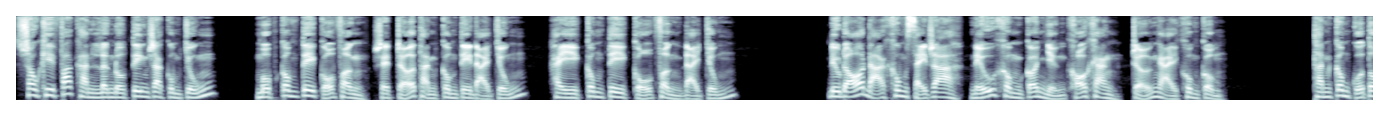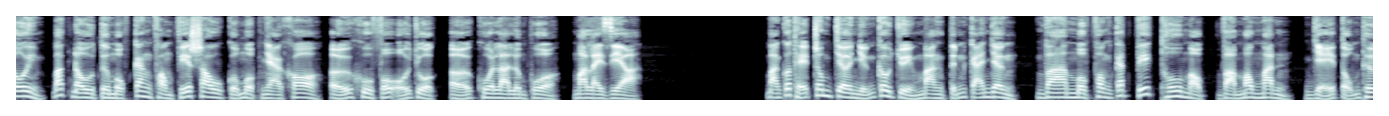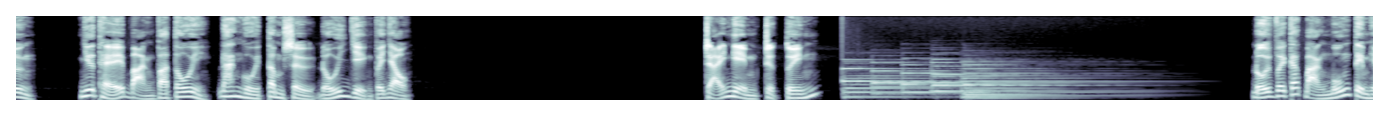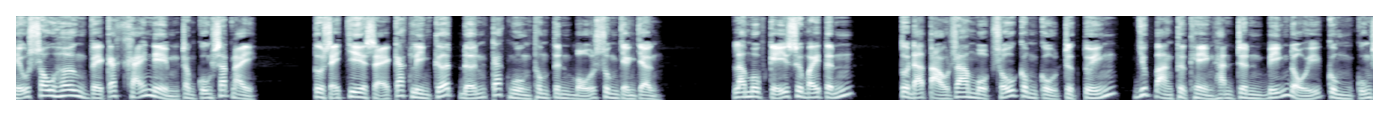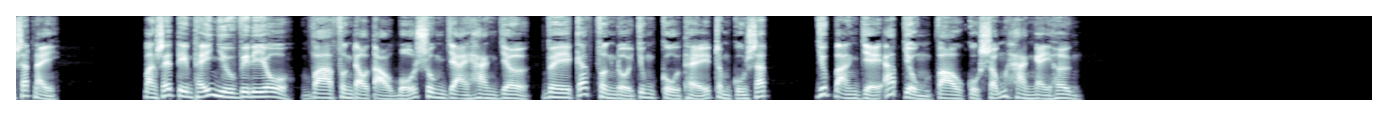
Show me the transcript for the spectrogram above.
Sau khi phát hành lần đầu tiên ra công chúng, một công ty cổ phần sẽ trở thành công ty đại chúng hay công ty cổ phần đại chúng. Điều đó đã không xảy ra nếu không có những khó khăn, trở ngại khôn cùng. Thành công của tôi bắt đầu từ một căn phòng phía sau của một nhà kho ở khu phố ổ chuột ở Kuala Lumpur, Malaysia. Bạn có thể trông chờ những câu chuyện mang tính cá nhân và một phong cách viết thô mộc và mong manh, dễ tổn thương. Như thể bạn và tôi đang ngồi tâm sự đối diện với nhau. Trải nghiệm trực tuyến đối với các bạn muốn tìm hiểu sâu hơn về các khái niệm trong cuốn sách này, tôi sẽ chia sẻ các liên kết đến các nguồn thông tin bổ sung dần dần. Là một kỹ sư máy tính, tôi đã tạo ra một số công cụ trực tuyến giúp bạn thực hiện hành trình biến đổi cùng cuốn sách này. Bạn sẽ tìm thấy nhiều video và phần đào tạo bổ sung dài hàng giờ về các phần nội dung cụ thể trong cuốn sách, giúp bạn dễ áp dụng vào cuộc sống hàng ngày hơn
